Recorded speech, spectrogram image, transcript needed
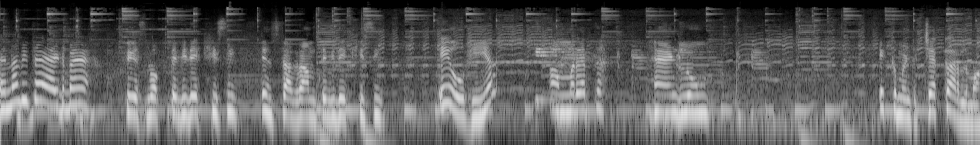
ਇਹਨਾਂ ਦੀ ਤਾਂ ਐਡ ਮੈਂ ਫੇਸਬੁੱਕ ਤੇ ਵੀ ਦੇਖੀ ਸੀ ਇੰਸਟਾਗ੍ਰam ਤੇ ਵੀ ਦੇਖੀ ਸੀ। ਇਹ ਉਹੀ ਆ, ਅਮਰਤ ਹੈਂਡਲੂਮ। ਇੱਕ ਮਿੰਟ, ਚੈੱਕ ਕਰ ਲਵਾਂ।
